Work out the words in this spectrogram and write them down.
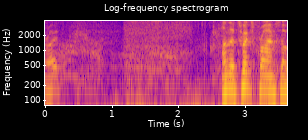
right? And the Twitch Prime subs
